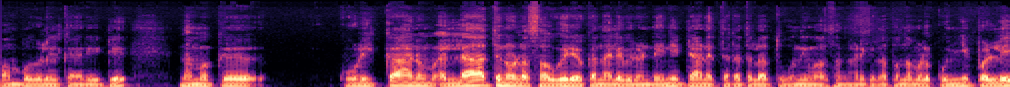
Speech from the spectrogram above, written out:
പമ്പുകളിൽ കയറിയിട്ട് നമുക്ക് കുളിക്കാനും എല്ലാത്തിനുള്ള സൗകര്യമൊക്കെ നിലവിലുണ്ട്. എന്നിട്ടാണ് ഇത്തരത്തിലുള്ള തോന്നി മാസം കാണിക്കുന്നത്. അപ്പം നമ്മൾ കുഞ്ഞിപ്പള്ളി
